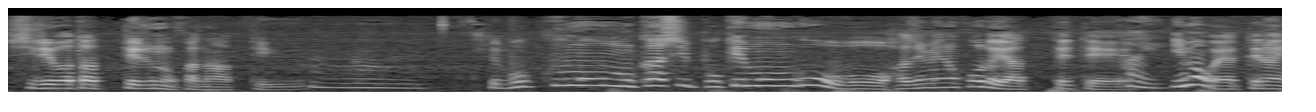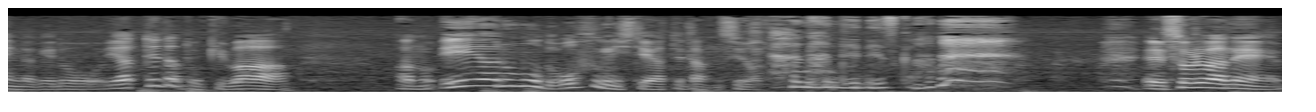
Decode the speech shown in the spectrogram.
知れ渡ってるのかなっていう。うんうんで僕も昔ポケモン GO を初めの頃やってて、はい今はやってないんだけど、やってた時は、あの AR モードオフにしてやってたんですよ。なんでですか？えそれはね、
